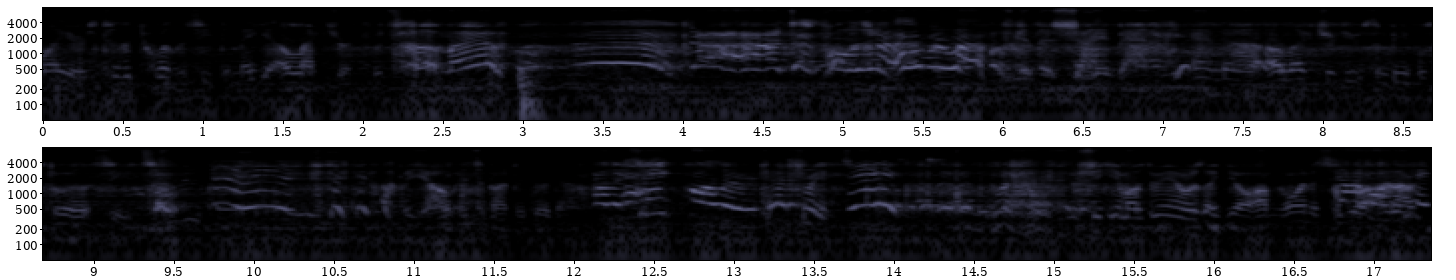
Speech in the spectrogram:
wires to the toilet seat to make it electric. What's up, man? Ah, Jake Paul is everywhere. Let's get this giant battery and uh, electrocute some people's toilet seats. but yo, it's about to go down. Pollard, Jake Pollard. Catch me. Jake. she came up to me and was like, "Yo, I'm going to see Stop you on on our."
